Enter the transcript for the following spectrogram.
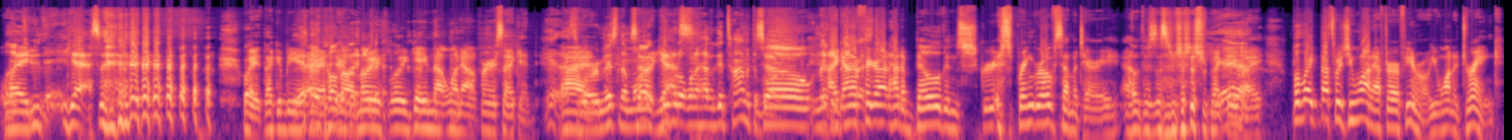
like do they? yes. Wait, that could be. All right, hold on. Let me let me game that one out for a second. yeah, that's what we're missing the So, mark. People yes. don't want to have a good time at the So bar. Make I gotta depressed. figure out how to build in Spring Grove Cemetery. I hope this doesn't disrespect Yeah. anybody, but like that's what you want after a funeral. You want to drink,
